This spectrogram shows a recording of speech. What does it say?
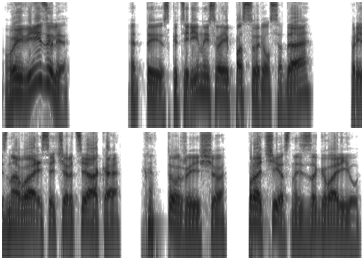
Вы видели? Это ты с Катериной своей поссорился, да? Признавайся, чертяка. Тоже еще про честность заговорил.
